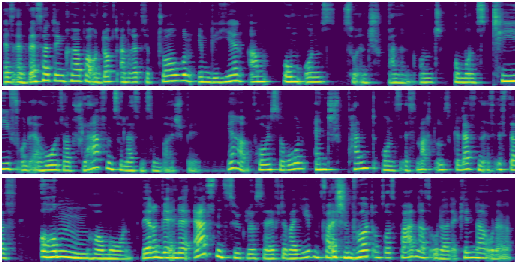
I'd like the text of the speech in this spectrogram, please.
Es entwässert den Körper und dockt an Rezeptoren im Gehirn an, um uns zu entspannen und um uns tief und erholsam schlafen zu lassen zum Beispiel. Ja, Progesteron entspannt uns, es macht uns gelassen. Es ist das Om-Hormon. Während wir in der ersten Zyklushälfte bei jedem falschen Wort unseres Partners oder der Kinder oder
